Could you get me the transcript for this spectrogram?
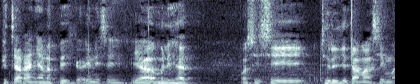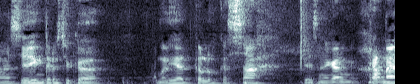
bicaranya lebih ke ini sih. Ya melihat posisi diri kita masing-masing terus juga melihat keluh kesah. Biasanya kan karena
